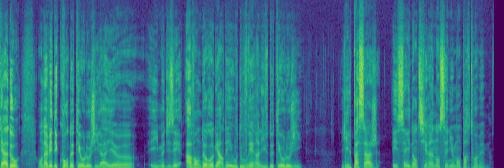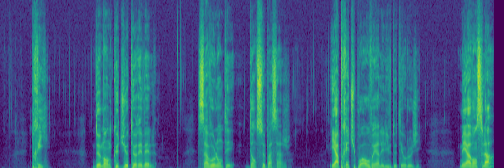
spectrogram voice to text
ado, on avait des cours de théologie là, et, euh, il me disait, avant de regarder ou d'ouvrir un livre de théologie, lis le passage essaye d'en tirer un enseignement par toi-même. Prie, demande que Dieu te révèle sa volonté dans ce passage. Et après, tu pourras ouvrir les livres de théologie. Mais avant cela,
